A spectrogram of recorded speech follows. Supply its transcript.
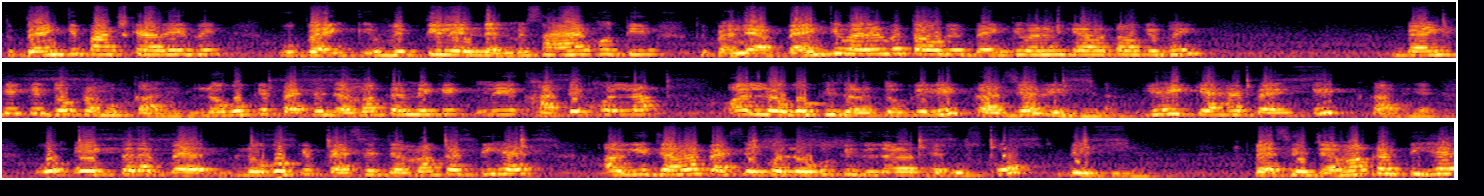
तो बैंक के पाँच क्या रहे भाई? वो बैंक, वित्तीय लेन देन में सहायक होती है। तो पहले आप बैंक के बारे में बताओगे। बैंक के बारे में क्या बताओगे भाई? बैंक के दो प्रमुख कार्य? लोगों के पैसे जमा करने के लिए खाते खोलना और लोगों की जरूरतों के लिए कर्जा ऋण लेना। यही क्या है? बैंक के कार्य है। वो एक तरफ़ लोगों के पैसे जमा करती है और ये जमा पैसे को लोगों की ज़रूरत है उसको देती है। पैसे जमा करती है।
